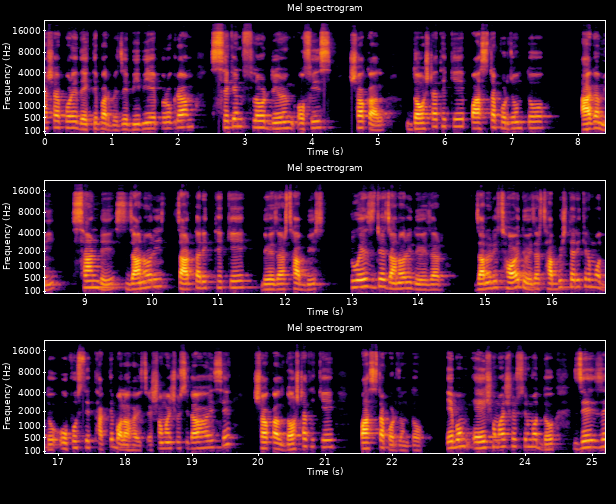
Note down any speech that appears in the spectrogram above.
আসার পরে দেখতে পারবে যে BBA program second floor during office সকাল দশটা থেকে পাঁচটা পর্যন্ত আগামী সানডে জানুয়ারি চার তারিখ থেকে দুই হাজার ছাব্বিশ জানুয়ারি দুই হাজার জানুয়ারি ছয়, দুই হাজার ছাব্বিশ তারিখের মধ্যে উপস্থিত থাকতে বলা হয়েছে। সময়সূচি দেওয়া হয়েছে সকাল দশটা থেকে পাঁচটা পর্যন্ত এবং এই সময়সূচির মধ্যে যে যে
